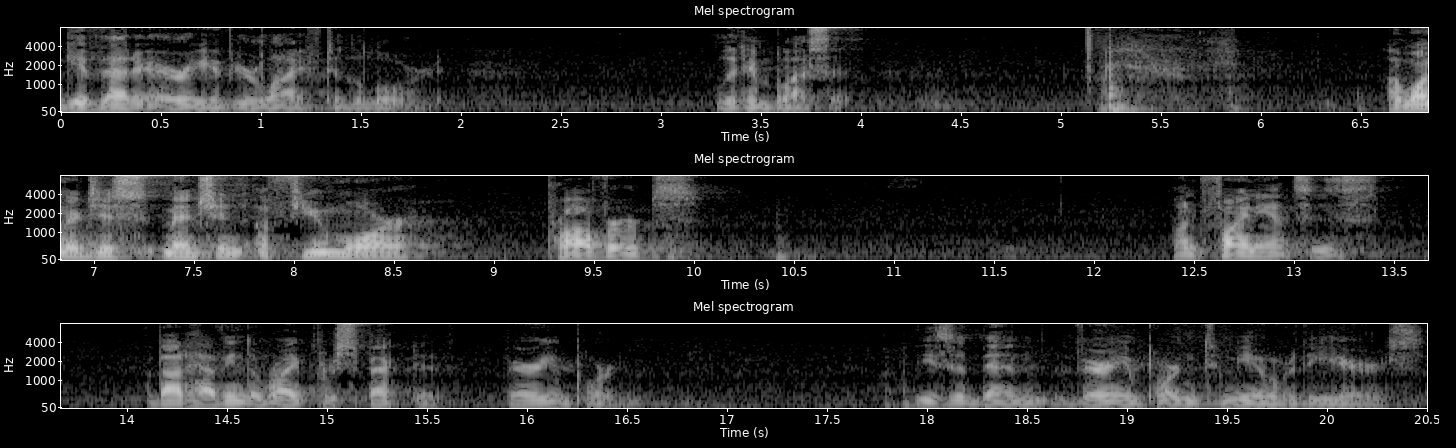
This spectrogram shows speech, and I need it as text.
Give that area of your life to the Lord. Let Him bless it. I want to just mention a few more proverbs on finances about having the right perspective. Very important. These have been very important to me over the years.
